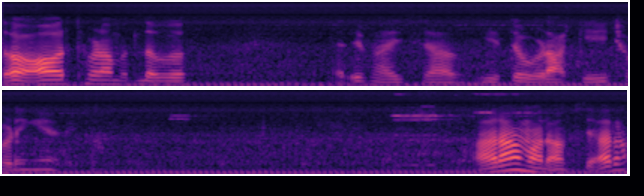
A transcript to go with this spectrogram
तो और थोड़ा मतलब अरे भाई साहब, ये तो उड़ा के ही छोड़ेंगे आराम आराम से, आराम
